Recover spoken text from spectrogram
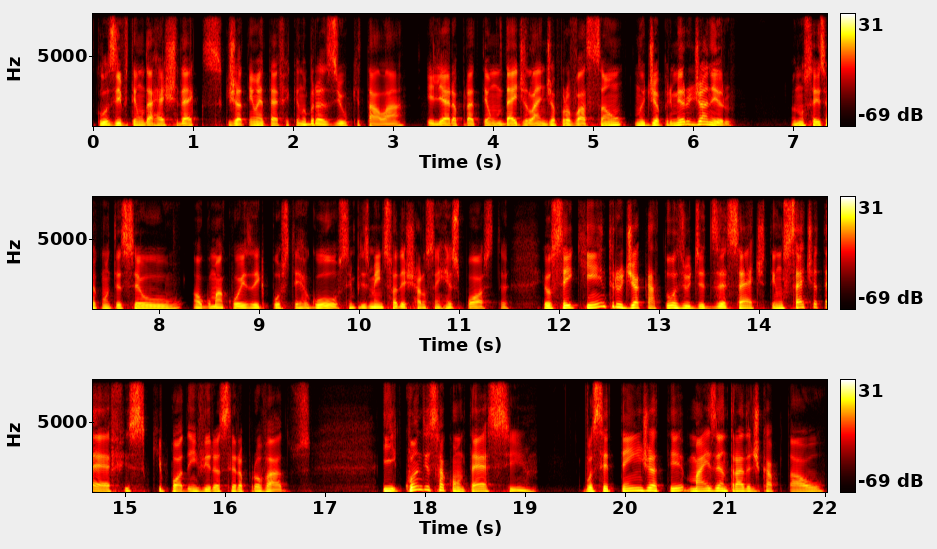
Inclusive, tem um da Hashdex, que já tem um ETF aqui no Brasil, que está lá ele era para ter um deadline de aprovação no dia 1 de janeiro. Eu não sei se aconteceu alguma coisa aí que postergou, ou simplesmente só deixaram sem resposta. Eu sei que entre o dia 14 e o dia 17 tem uns sete ETFs que podem vir a ser aprovados. E quando isso acontece, você tende a ter mais entrada de capital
